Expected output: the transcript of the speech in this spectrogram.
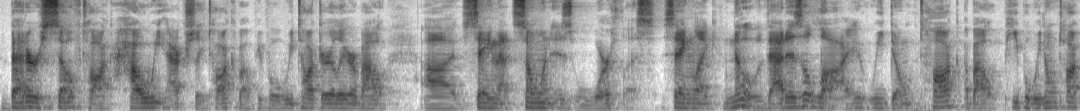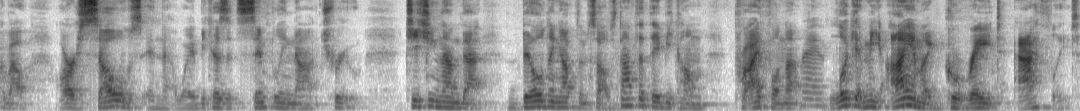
better self talk, how we actually talk about people. We talked earlier about uh, saying that someone is worthless, saying, like, no, that is a lie. We don't talk about people, we don't talk about ourselves in that way because it's simply not true. Teaching them that building up themselves, not that they become prideful, not Right. look at me, I am a great athlete,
